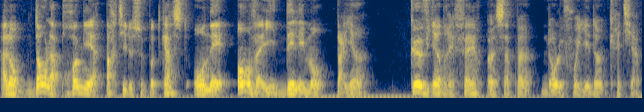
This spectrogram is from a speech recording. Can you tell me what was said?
Alors, dans la première partie de ce podcast, on est envahi d'éléments païens. Que viendrait faire un sapin dans le foyer d'un chrétien?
